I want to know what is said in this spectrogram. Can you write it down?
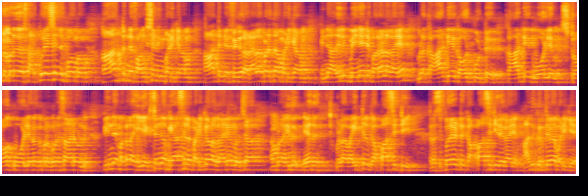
നമ്മൾ സർക്കുലേഷനിൽ പോകുമ്പോൾ ഹാർട്ടിന്റെ ഫംഗ്ഷനിങ് പഠിക്കണം ഹാർട്ടിന്റെ ഫിഗർ അടയാളപ്പെടുത്താൻ പഠിക്കണം. പിന്നെ അതിൽ മെയിനായിട്ട് പറയാനുള്ള കാര്യം നമ്മുടെ cardiac output cardiac volume stroke volume എന്നൊക്കെ പറഞ്ഞ കുറേ സാധനമുണ്ട്. പിന്നെ മക്കളെ ഈ എക്സ്ചേഞ്ച് ഓഫ് ഗ്യാസിൽ പഠിക്കാനുള്ള കാര്യം എന്ന് വെച്ചാൽ നമ്മൾ ഇത് ഏത്? നമ്മളെ വൈറ്റൽ കപ്പാസിറ്റി റെസ്പിറേറ്ററി കപ്പാസിറ്റിയുടെ കാര്യം. അത് കൃത്യമായി പഠിക്കുക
